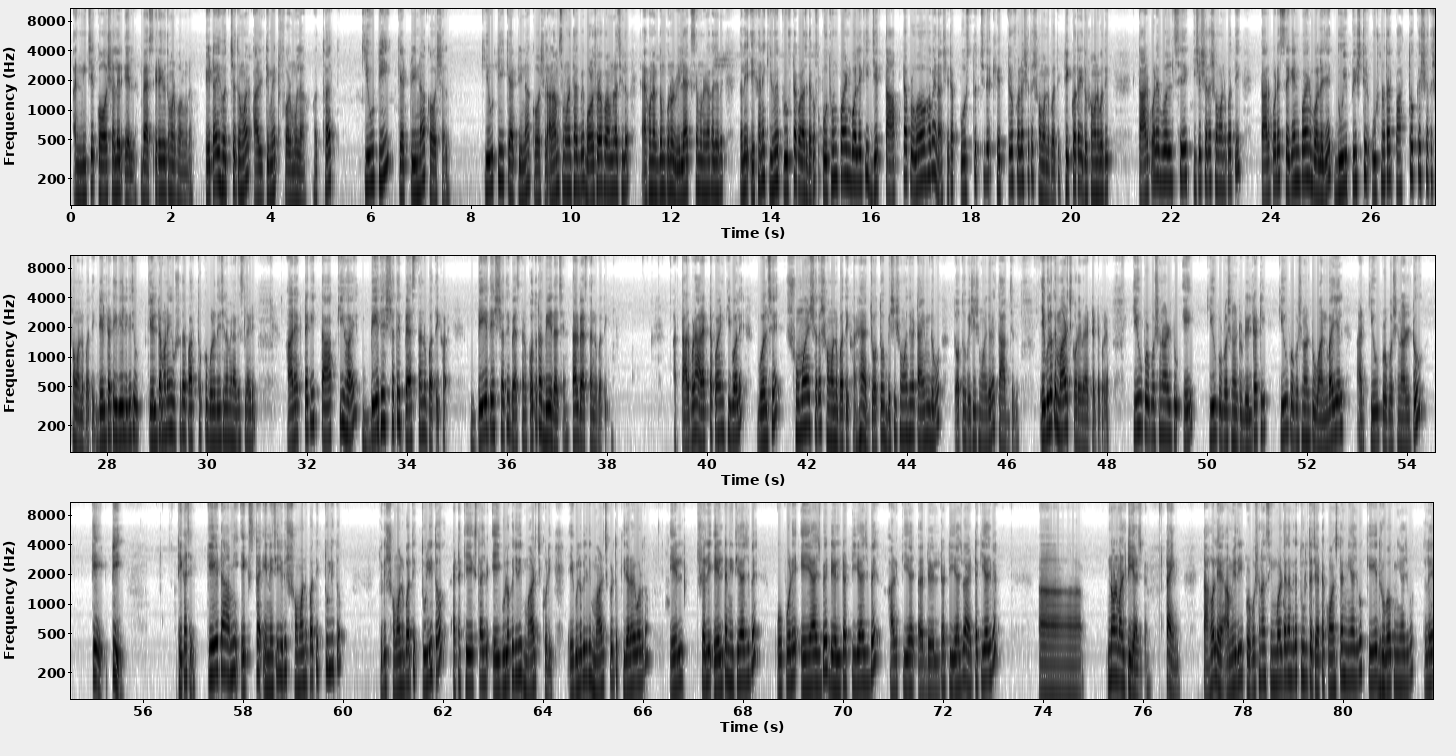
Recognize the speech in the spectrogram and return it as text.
আর নিচে কৌশলের এল ব্যাস, এটাই হচ্ছে তোমার ফর্মুলা এটাই হচ্ছে তোমার আলটিমেট ফর্মুলা অর্থাৎ cutie Katrina Kaushal cutie Katrina কৌশল আরামসে মনে থাকবে, বড় সড়ো ফর্মুলা ছিল, এখন একদম কোনো রিল্যাক্সে মনে রাখা যাবে। তাহলে এখানে কীভাবে প্রুফটা করা আছে? দেখো, প্রথম পয়েন্ট বলে কি, যে তাপটা প্রবাহ হবে না, সেটা প্রস্তুচ্ছেদের ক্ষেত্রফলের সাথে সমানুপাতিক। ঠিক কথাই তো, সমানুপাতিক। তারপরে বলছে, কিসের সাথে সমানুপাতিক? তারপরে সেকেন্ড পয়েন্ট বলে যে, দুই পৃষ্ঠের উষ্ণতার পার্থক্যের সাথে সমানুপাতিক। ডেল্টা টি দিয়ে লিখেছি ডেল্টা মানেই উষ্ণতার পার্থক্য বলে দিয়েছিলাম এর আগের স্লাইডে আর একটা কি, তাপ কি হয়? বেদের সাথে ব্যস্তানুপাতিক হয়। বেদের সাথে ব্যস্তানু, কতটা বেদ আছে? তার ব্যস্তানুপাতিক। আর তারপরে আরেকটা পয়েন্ট কি বলে? বলছে সময়ের সাথে সমানুপাতিক হয়। হ্যাঁ যত বেশি সময় ধরে টাইম দেবো, তত বেশি সময় ধরে তাপ যাবে। এগুলোকে মার্চ করে এবার একটা করে। Q proportional to A Q proportional to delta T Q proportional to one by L R Q proportional to K T ঠিক আছে? কেটা আমি এক্সট্রা এনেছি যদি সমানুপাতিক তুলি তো। যদি সমানুপাতিক তুলি তো, একটা কে এক্সট্রা আসবে, এইগুলোকে যদি মার্চ করি এইগুলোকে যদি মার্চ করি তো কী দাঁড়াবে বলো তো এল অ্যাকচুয়ালি এলটা নিচে আসবে, ওপরে এ আসবে ডেল্টা টি আসবে, আর কি ডেল্টা টি আসবে, আর একটা কী আসবে? নর্মাল টি আসবে টাইম তাহলে আমি যদি প্রপোর্শনাল সিম্বলটা এখান থেকে তুলতে চাই, একটা কনস্ট্যান্ট নিয়ে আসব কে ধ্রুবক নিয়ে আসব, তাহলে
